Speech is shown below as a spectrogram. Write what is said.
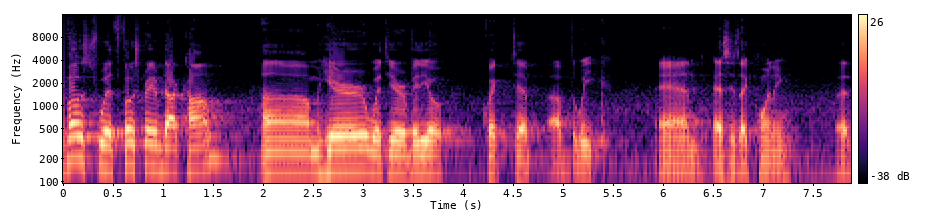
Focht with FochtCreative.com. Um, here with your video quick tip of the week. And Essie's like pointing at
